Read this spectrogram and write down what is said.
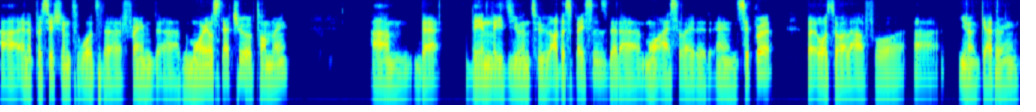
uh, in a procession towards the framed uh, memorial statue of Tom Lee. Um, that then leads you into other spaces that are more isolated and separate, but also allow for, uh, you know, gathering.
